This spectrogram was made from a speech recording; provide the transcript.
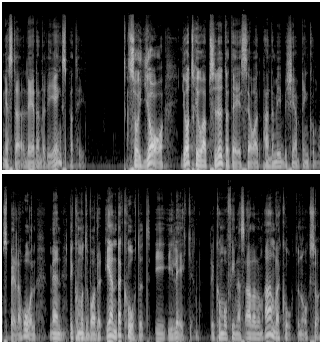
nästa ledande regeringsparti. Så ja, jag tror absolut att det är så att pandemibekämpning kommer att spela roll. Men det kommer inte vara det enda kortet i, i leken. Det kommer att finnas alla de andra korten också.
